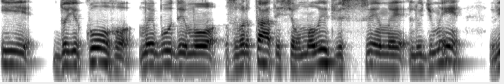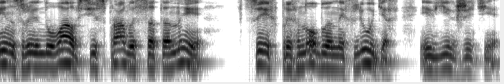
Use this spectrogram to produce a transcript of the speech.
і до якого ми будемо звертатися в молитві з цими людьми, Він зруйнував всі справи сатани в цих пригноблених людях і в їх житті.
